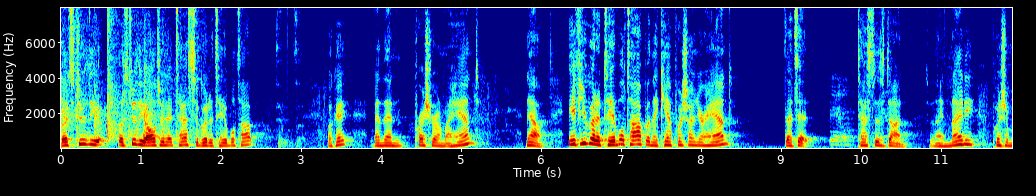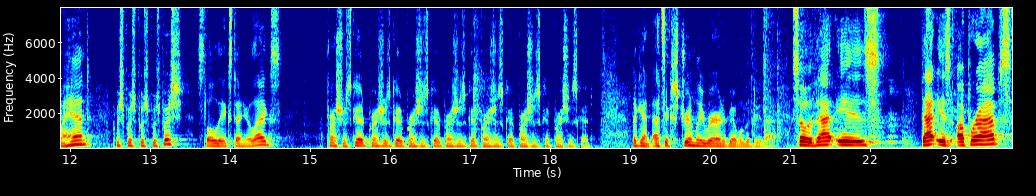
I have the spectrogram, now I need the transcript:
Let's do the let's do the alternate test. So go to tabletop. Okay, and then pressure on my hand. Now, if you go to tabletop and they can't push on your hand, that's it. Fail. Test is done. So 90, push on my hand, push, push, push, push, push. Slowly extend your legs. Pressure's good, pressure's good, pressure's good, pressure's good, pressure's good, pressure's good, pressure's good. Again, that's extremely rare to be able to do that. So that is that is upper abs.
